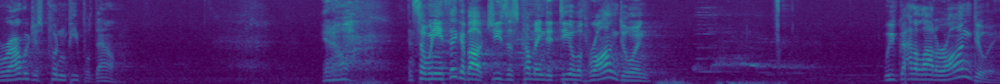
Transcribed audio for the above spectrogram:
Or are we just putting people down? You know? And so when you think about Jesus coming to deal with wrongdoing, we've got a lot of wrongdoing.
